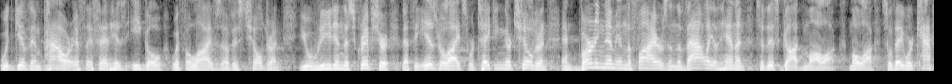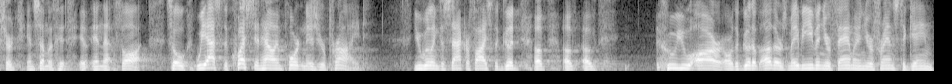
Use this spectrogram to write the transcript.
would give them power if they fed his ego with the lives of his children. You read in the scripture that the Israelites were taking their children and burning them in the fires in the valley of Hinnom to this god Moloch. Moloch. So they were captured in some of his, in that thought. So we ask the question, how important is your pride? You willing to sacrifice the good of, of, of who you are or the good of others, maybe even your family and your friends, to gain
